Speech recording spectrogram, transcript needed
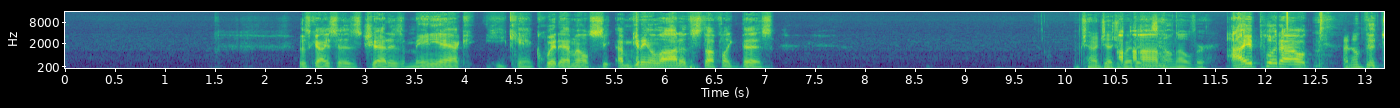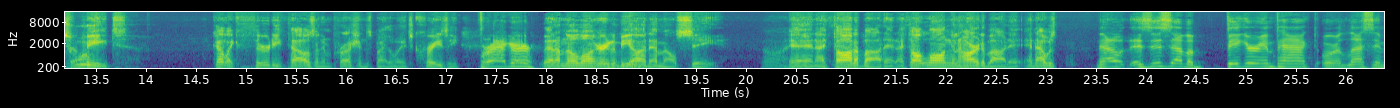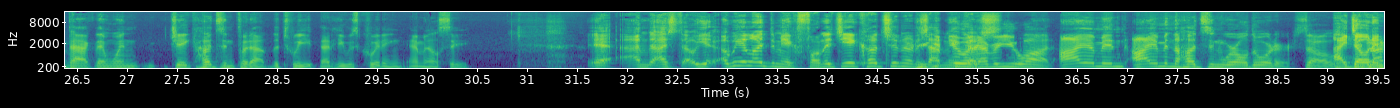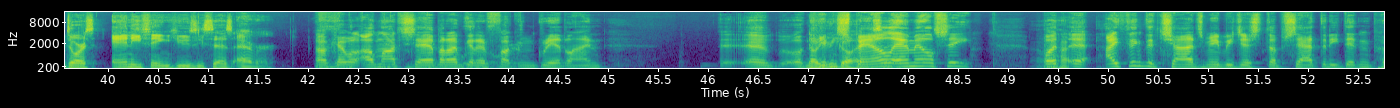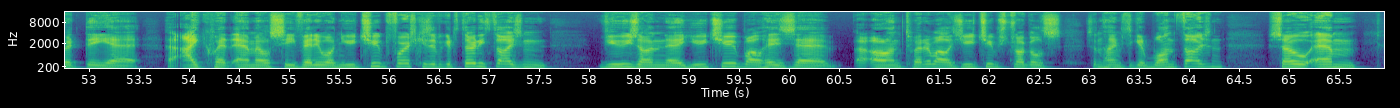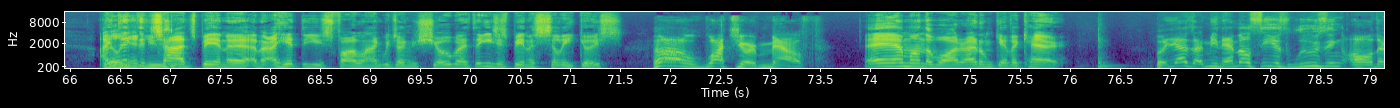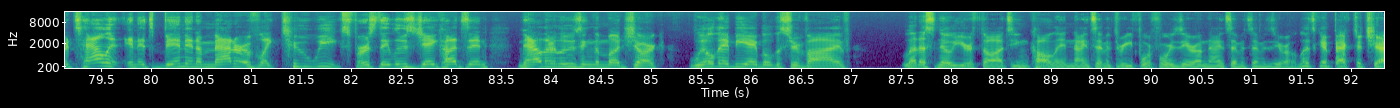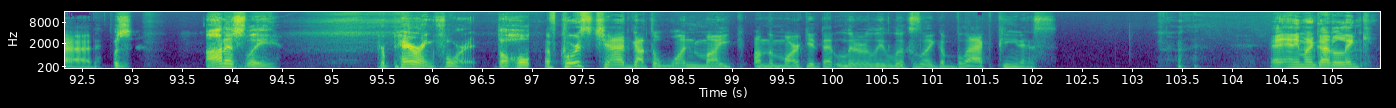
This guy says Chad is a maniac. He can't quit MLC. I'm getting a lot of stuff like this. I'm trying to judge whether Um, he's hungover. I put out I don't the think so. tweet. Got like 30,000 impressions, by the way. It's crazy Bragger. that I'm no longer going to be on MLC. Oh, And I thought about it. I thought long and hard about it. And I was Now, does this have a bigger impact or less impact than when Jake Hudson put out the tweet that he was quitting MLC? Yeah, I'm. I st- yeah, are we allowed to make fun of Jake Hudson, or does You that can make do us- whatever you want. I am in. I am in the Hudson world order. So I don't not- endorse anything Hughezy says ever. Okay, well, I'll not say but I've got a fucking great line. Uh, uh, No, you can can go ahead and spell say it. MLC. But uh, I think that Chad's maybe just upset that he didn't put the uh, I quit MLC video on YouTube first, because if we get 30,000 views on uh, YouTube while his, uh, or on Twitter, while his YouTube struggles sometimes to get 1,000. So, um, I think that using. Chad's being a, and I hate to use foul language on the show, but I think he's just being a silly goose. Oh, watch your mouth. Hey, I'm on the water. I don't give a care. But yes, I mean MLC is losing all their talent, and it's been in a matter of like two weeks. First they lose Jake Hudson, now they're losing the Mud Shark. Will they be able to survive? Let us know your thoughts. You can call in 973-440-9770. Let's get back to Chad. Was honestly preparing for it. The whole Of course, Chad got the one mic on the market that literally looks like a black penis. A- Anyone got a link?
